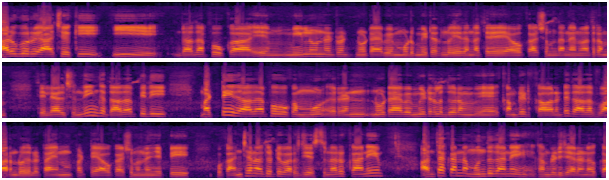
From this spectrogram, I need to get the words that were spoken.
ఆరుగురు ఆచూకీ ఈ దాదాపు ఒక మిగిలిన ఉన్నటువంటి నూట యాభై మూడు మీటర్లు ఏదైనా తెలియ అవకాశం ఉందని మాత్రం తెలియాల్సి ఉంది. ఇంకా దాదాపు ఇది మట్టి దాదాపు ఒక మూ రెండు నూట యాభై మీటర్ల దూరం కంప్లీట్ కావాలంటే దాదాపు వారం రోజుల టైం పట్టే అవకాశం ఉందని చెప్పి ఒక అంచనాతోటి వర్క్ చేస్తున్నారు. కానీ అంతకన్నా ముందుగానే కంప్లీట్ చేయాలని ఒక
